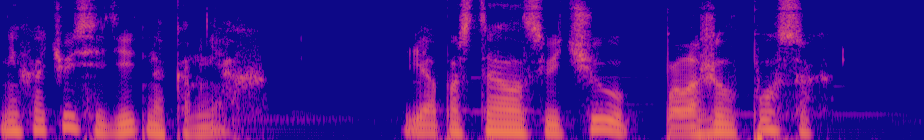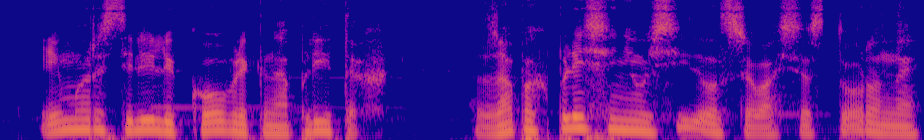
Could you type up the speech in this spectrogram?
Не хочу сидеть на камнях. Я поставил свечу, положил посох, и мы расстелили коврик на плитах. Запах плесени усилился во все стороны,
